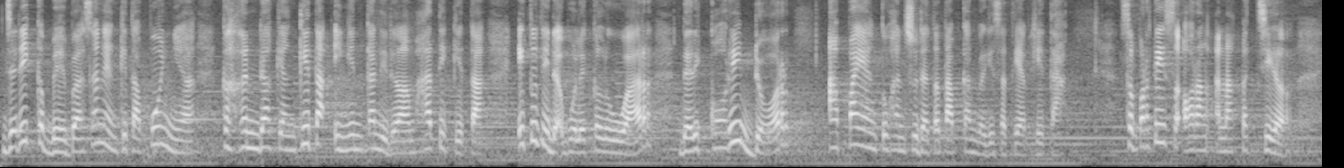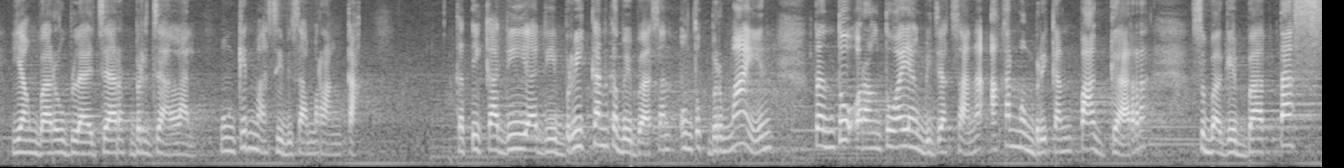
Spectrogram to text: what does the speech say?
Jadi kebebasan yang kita punya, kehendak yang kita inginkan di dalam hati kita itu tidak boleh keluar dari koridor apa yang Tuhan sudah tetapkan bagi setiap kita. Seperti seorang anak kecil yang baru belajar berjalan, mungkin masih bisa merangkak ketika dia diberikan kebebasan untuk bermain, tentu orang tua yang bijaksana akan memberikan pagar sebagai batas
